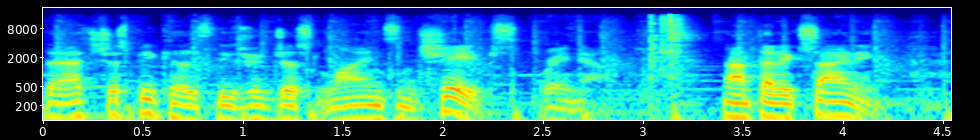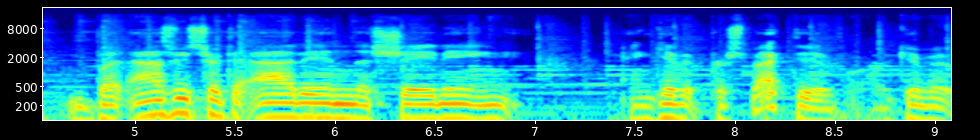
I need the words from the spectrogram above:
That's just because these are just lines and shapes right now. Not that exciting. But as we start to add in the shading and give it perspective, or give it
